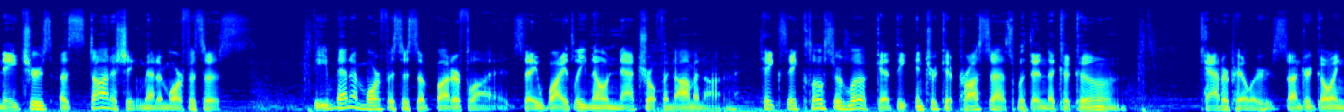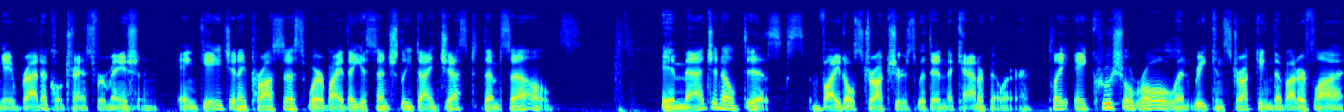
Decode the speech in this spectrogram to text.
Nature's astonishing metamorphosis. The metamorphosis of butterflies, a widely known natural phenomenon, takes a closer look at the intricate process within the cocoon. Caterpillars, undergoing a radical transformation, engage in a process whereby they essentially digest themselves. Imaginal discs, vital structures within the caterpillar, play a crucial role in reconstructing the butterfly,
